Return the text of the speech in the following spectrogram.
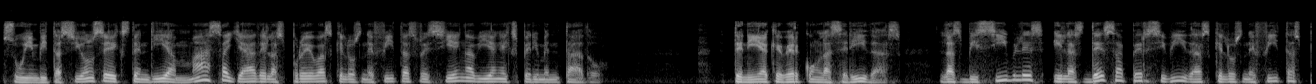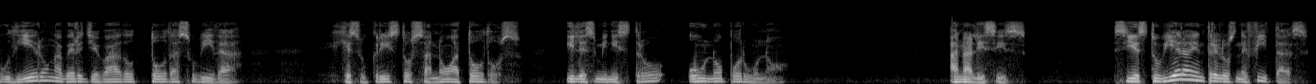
Su invitación se extendía más allá de las pruebas que los nefitas recién habían experimentado. Tenía que ver con las heridas, las visibles y las desapercibidas que los nefitas pudieron haber llevado toda su vida. Jesucristo sanó a todos y les ministró uno por uno. Análisis. Si estuviera entre los nefitas,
